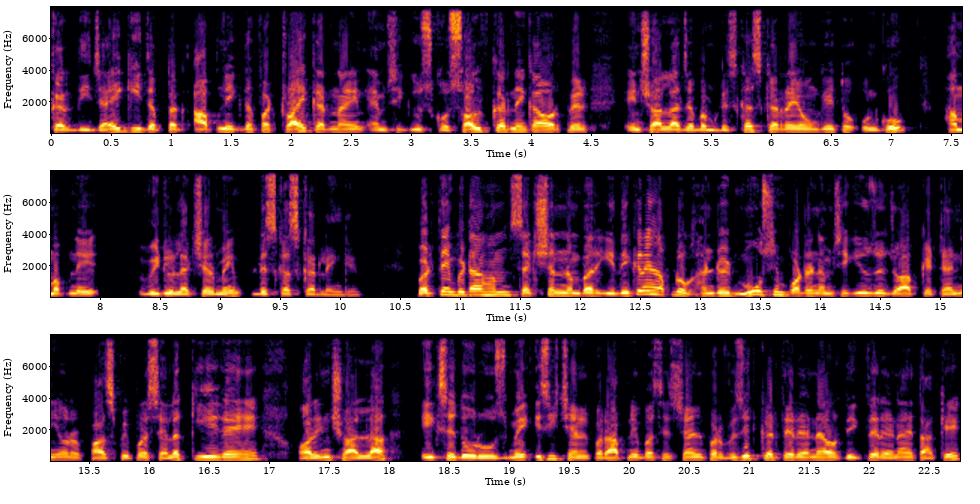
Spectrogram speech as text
कर दी जाएगी। जब तक आपने एक दफ़ा ट्राई करना है इन एमसीक्यूज को सॉल्व करने का और फिर इनशाला जब हम डिस्कस कर रहे होंगे तो उनको हम अपने वीडियो लेक्चर में डिस्कस कर लेंगे। बढ़ते हैं बेटा हम सेक्शन नंबर ये देख रहे हैं आप लोग 100 मोस्ट इंपॉर्टेंट एमसीक्यूज है जो आपके टेन ईयर और पास पेपर से अलग किए गए हैं और इनशाला एक से दो रोज में इसी चैनल पर आपने बस इस चैनल पर विज़िट करते रहना है और देखते रहना है ताकि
